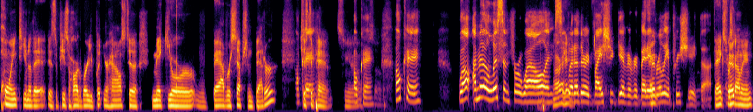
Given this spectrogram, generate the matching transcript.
point you know that is a piece of hardware you put in your house to make your bad reception better okay. just depends you know okay so. okay well, I'm going to listen for a while and All see right. what other advice you give everybody. And I really appreciate that. Thanks for and, coming.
